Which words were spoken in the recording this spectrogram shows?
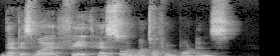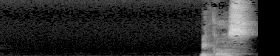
That is why faith has so much of importance. Because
